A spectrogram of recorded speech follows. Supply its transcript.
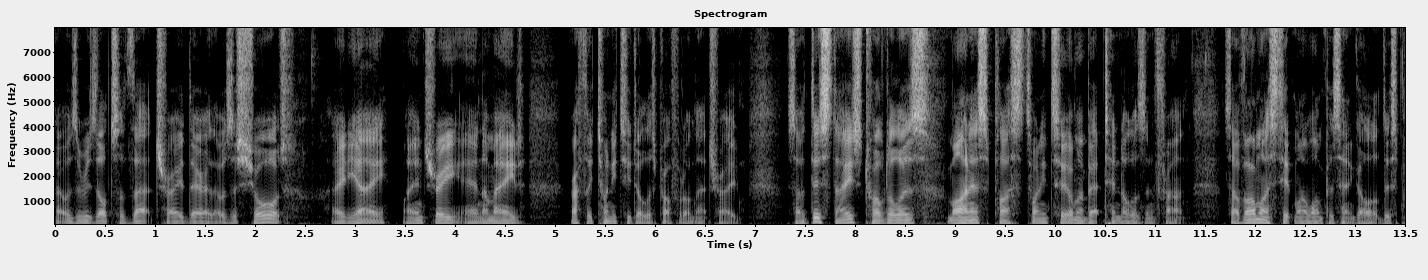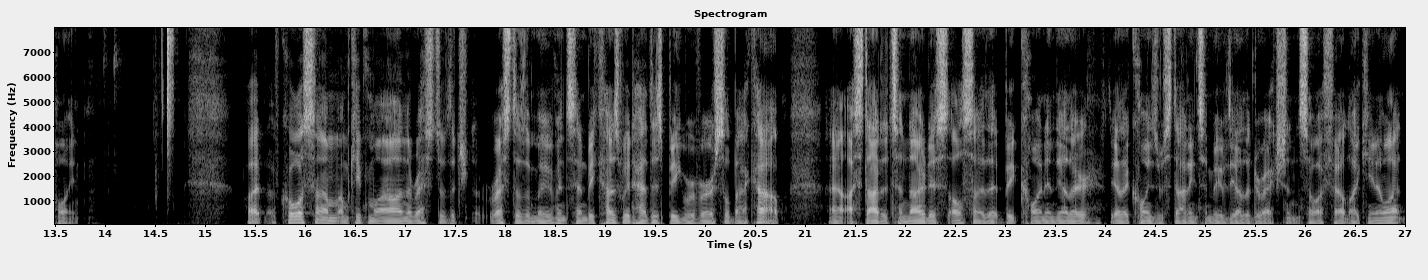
That was the results of that trade there. That was a short ADA, my entry, and I made roughly $22 profit on that trade. So at this stage, $12 minus plus 22, I'm about $10 in front. So I've almost hit my 1% goal at this point. But of course, um, I'm keeping my eye on the rest of the rest of the movements, and because we'd had this big reversal back up, uh, I started to notice also that Bitcoin and the other the other coins were starting to move the other direction. So I felt like you know what,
